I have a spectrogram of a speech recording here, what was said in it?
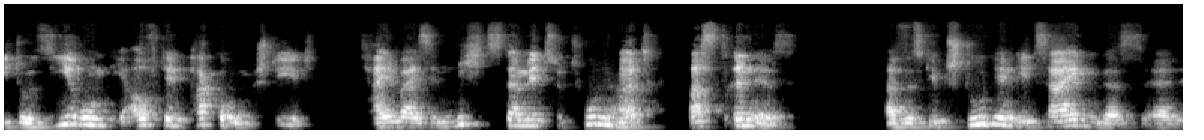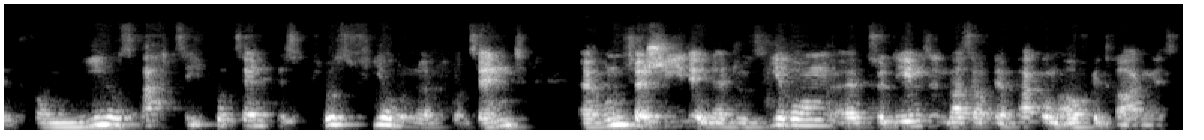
die Dosierung, die auf den Packungen steht, teilweise nichts damit zu tun hat, was drin ist. Also es gibt Studien, die zeigen, dass äh, von minus 80 Prozent bis plus 400 Prozent Unterschiede in der Dosierung äh, zu dem sind, was auf der Packung aufgetragen ist.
